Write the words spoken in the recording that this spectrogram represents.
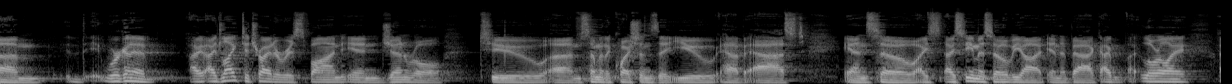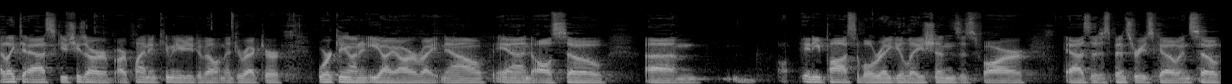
Um, we're going to, I'd like to try to respond in general to um, some of the questions that you have asked. And so I, I see Ms. Oviatt in the back. I, Lorelei, I'd like to ask you, she's our, our Planning Community Development Director, working on an EIR right now, and also um, any possible regulations as far as the dispensaries go. And so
